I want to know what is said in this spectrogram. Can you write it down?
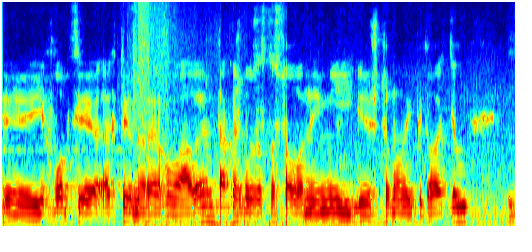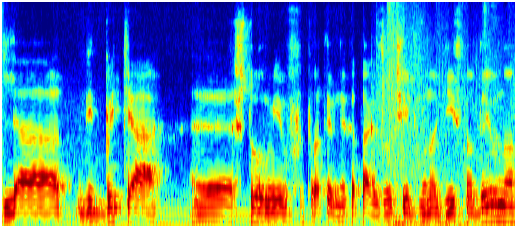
Е, І хлопці активно реагували. Також був застосований мій е, штурмовий підрозділ для відбиття штурмів противника. Так звучить воно дійсно дивно.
